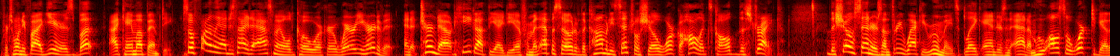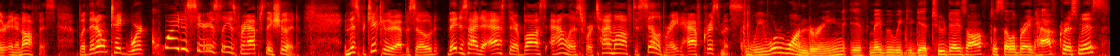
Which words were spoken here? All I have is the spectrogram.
for 25 years, but I came up empty. So finally, I decided to ask my old coworker where he heard of it, and it turned out he got the idea from an episode of the Comedy Central show Workaholics called The Strike. The show centers on three wacky roommates, Blake, Anders, and Adam, who also work together in an office, but they don't take work quite as seriously as perhaps they should. In this particular episode, they decide to ask their boss, Alice, for time off to celebrate half Christmas. We were wondering if maybe we could get two days off to celebrate half Christmas.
